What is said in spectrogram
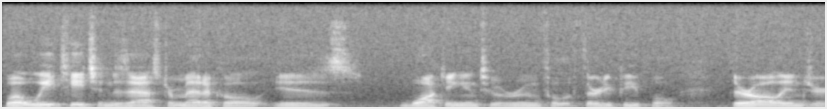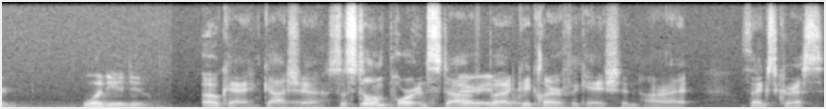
What we teach in disaster medical is walking into a room full of 30 people, they're all injured. What do you do? Okay, gotcha. So still important stuff, Very but important. good clarification. All right. Thanks, Chris.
